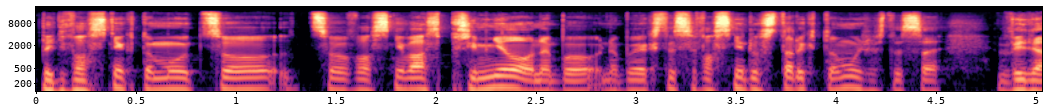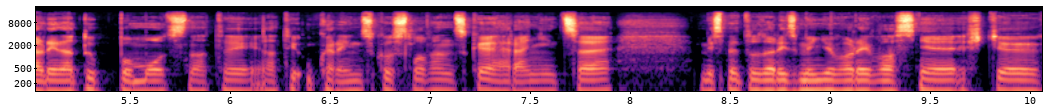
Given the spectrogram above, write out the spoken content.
teď vlastně k tomu, co, co vlastně vás přimělo, nebo, nebo jak jste se vlastně dostali k tomu, že jste se vydali na tu pomoc na ty, na ty ukrajinsko-slovenské hranice. My jsme to tady zmiňovali vlastně ještě,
